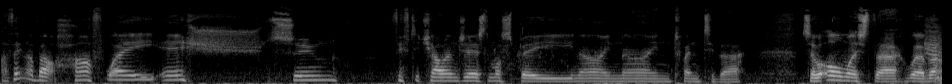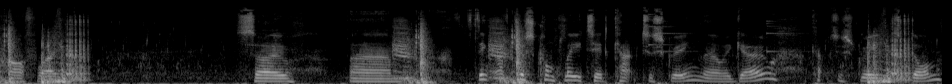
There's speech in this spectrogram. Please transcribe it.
I think about halfway-ish soon. 50 challenges, there must be 9, 9, 20 there. So we're almost there, we're about halfway. So, um, I think I've just completed Cactus Green, there we go. Cactus Green is done.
